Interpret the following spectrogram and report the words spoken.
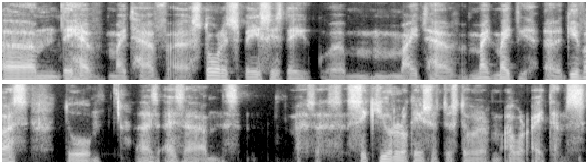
um, they have might have uh, storage spaces they uh, might have might might uh, give us to as, as um, secure locations to store our items.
